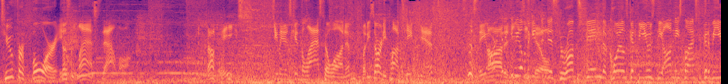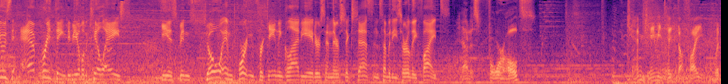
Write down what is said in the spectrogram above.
two for four. It doesn't last that long. Found Ace. To get the lasso on him, but he's already popped shapeshift. They are not going to be able to get the disruption. The coil's going to be used. The Omni Slash is going to be used. Everything to be able to kill Ace. He has been so important for Gaimin Gladiators and their success in some of these early fights. That is four ults. Can Gaimin take the fight with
